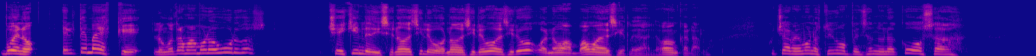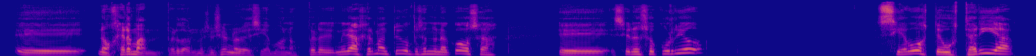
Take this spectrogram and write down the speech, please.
Bueno, el tema es que lo encontramos al Mono Burgos. Che, ¿quién le dice? No, decirle vos, no, decirle vos, decirle vos. Bueno, vamos, vamos a decirle, dale, vamos a encararlo. Escuchame, mono, estuvimos pensando una cosa. Eh, no, Germán, perdón, yo no lo decía mono. Pero mirá, Germán, estuvimos pensando una cosa. Eh, se nos ocurrió si a vos te gustaría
